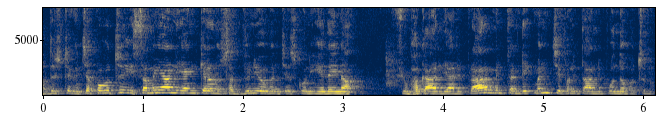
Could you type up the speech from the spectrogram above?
అదృష్టంగా చెప్పవచ్చు. ఈ సమయాన్ని అంకెలను సద్వినియోగం చేసుకొని ఏదైనా శుభకార్యాన్ని ప్రారంభించండి. మంచి ఫలితాన్ని పొందవచ్చును.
